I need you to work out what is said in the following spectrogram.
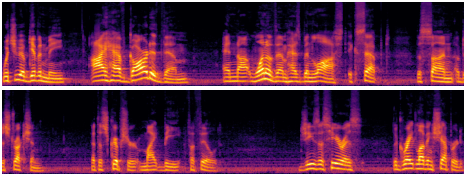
which you have given me. I have guarded them and not one of them has been lost except the son of destruction, that the scripture might be fulfilled. Jesus, here as the great loving shepherd,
